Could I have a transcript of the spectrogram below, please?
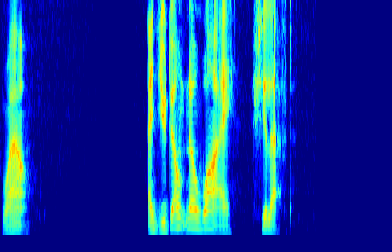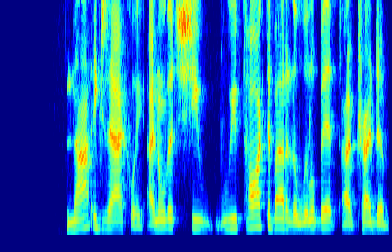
Wow. And you don't know why she left. Not exactly. I know that she. We've talked about it a little bit. I've tried to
